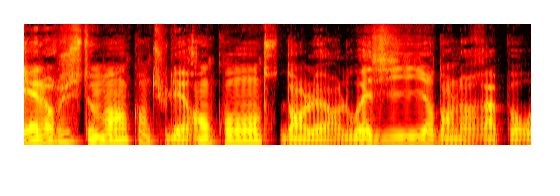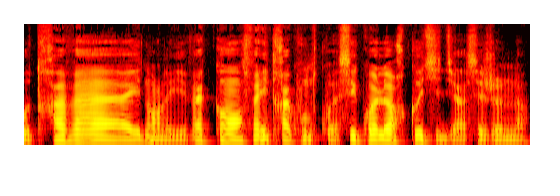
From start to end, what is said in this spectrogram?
Et alors justement, quand tu les rencontres dans leurs loisirs, dans leur rapport au travail, dans les vacances, ils te racontent quoi? C'est quoi leur quotidien, ces jeunes-là?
